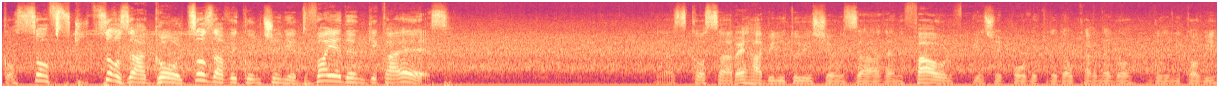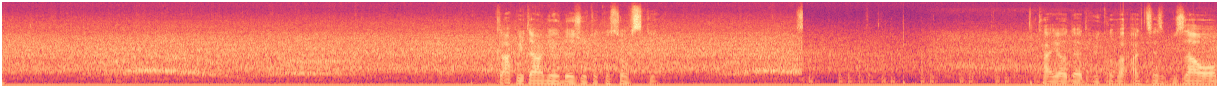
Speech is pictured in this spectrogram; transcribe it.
Kosowski, co za gol, co za wykończenie. 2-1 GKS. Teraz Kosa rehabilituje się za ten faul w pierwszej połowie, który dał karnego Górnikowi. Kapitalnie uderzył to Kosowski. Kajode, dwójkowa akcja z Buzałą.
